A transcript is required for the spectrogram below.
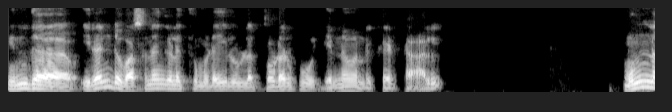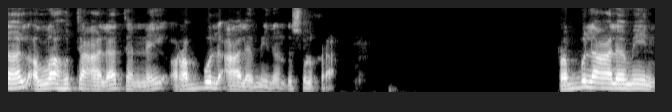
இந்த இரண்டு வசனங்களுக்கும் இடையில் உள்ள தொடர்பு என்னவென்று கேட்டால் முன்னால் அல்லாஹு தாலா தன்னை ரப்புல் ஆலமீன் என்று சொல்கிறார். ரப்புல் ஆலமீன்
